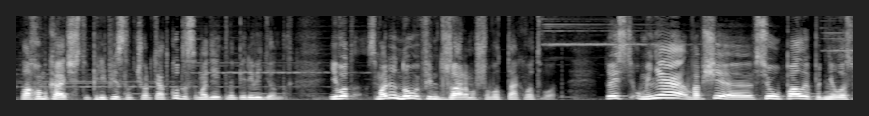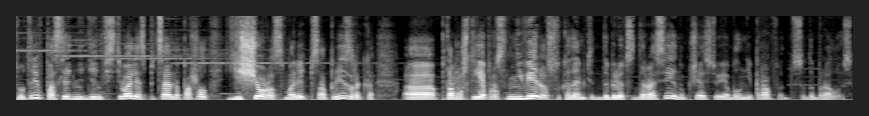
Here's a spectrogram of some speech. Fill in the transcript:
В плохом качестве, переписанных черти откуда, самодеятельно переведенных. И вот смотрю новый фильм Джармуша, вот так вот-вот. То есть у меня вообще все упало и поднялось внутри. В последний день фестиваля я специально пошел еще раз смотреть «Пса призрака», э, потому что я просто не верил, что когда-нибудь это доберется до России, но, к счастью, я был неправ, это все добралось.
